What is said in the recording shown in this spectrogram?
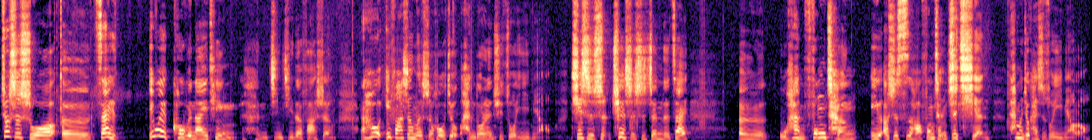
就是说，呃，在因为 COVID-19 很紧急的发生，然后一发生的时候就很多人去做疫苗，其实是确实是真的，在呃武汉封城。一月二十四号封城之前，他们就开始做疫苗了，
